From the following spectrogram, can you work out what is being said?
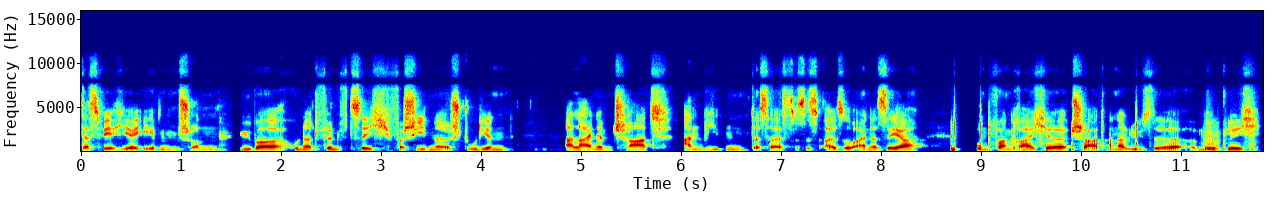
dass wir hier eben schon über 150 verschiedene Studien allein im Chart anbieten. Das heißt, es ist also eine sehr umfangreiche Chartanalyse möglich.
